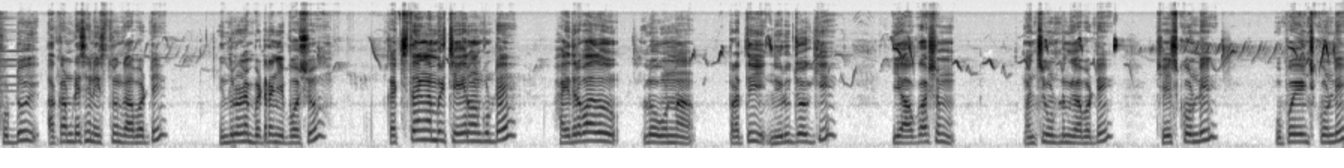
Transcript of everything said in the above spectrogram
ఫుడ్ అకామిడేషన్ ఇస్తుంది కాబట్టి ఇందులోనే బెటర్ అని చెప్పవచ్చు ఖచ్చితంగా మీరు చేయాలనుకుంటే హైదరాబాదులో ఉన్న ప్రతి నిరుద్యోగికి ఈ అవకాశం మంచిగా ఉంటుంది కాబట్టి చేసుకోండి ఉపయోగించుకోండి.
